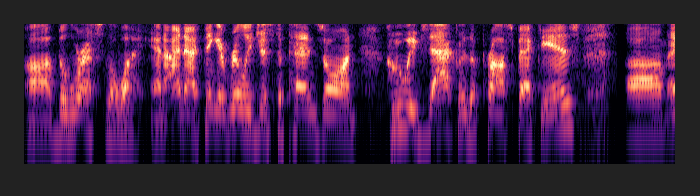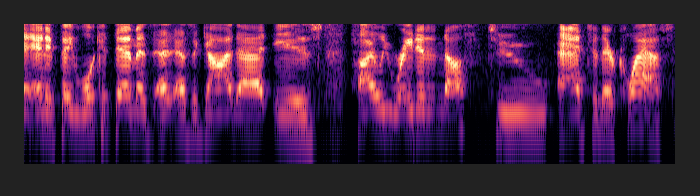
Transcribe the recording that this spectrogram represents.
uh, the rest of the way. And I, and I, think it really just depends on who exactly the prospect is. Um, and, and, if they look at them as, as a guy that is highly rated enough to add to their class.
